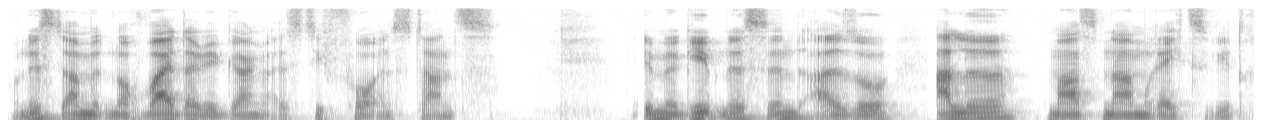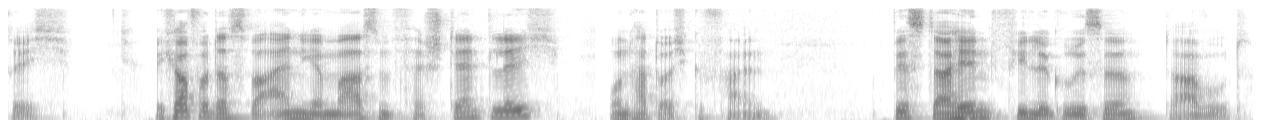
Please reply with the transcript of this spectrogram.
und ist damit noch weitergegangen als die Vorinstanz. Im Ergebnis sind also alle Maßnahmen rechtswidrig. Ich hoffe, das war einigermaßen verständlich und hat euch gefallen. Bis dahin, viele Grüße, Davut.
